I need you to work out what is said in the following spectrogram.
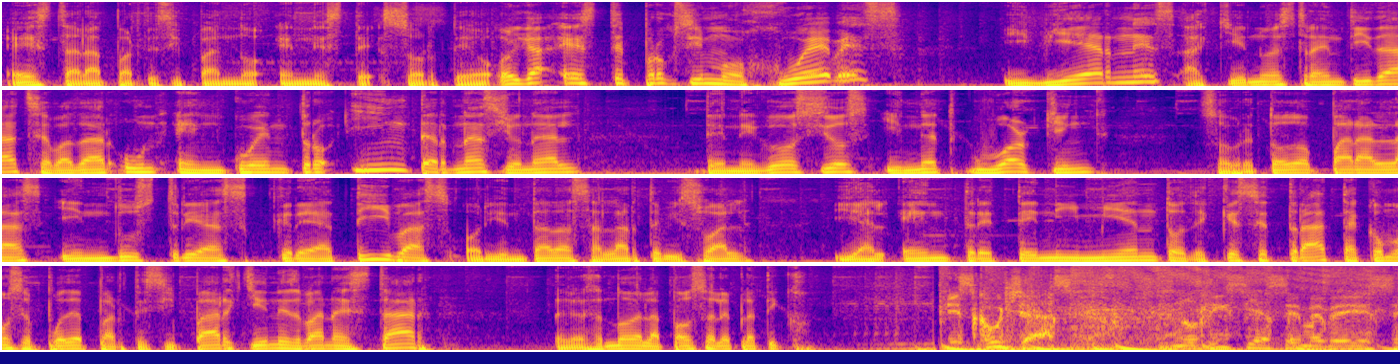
estará participando en este sorteo. Oiga, este próximo jueves y viernes aquí en nuestra entidad se va a dar un encuentro internacional de negocios y networking, sobre todo para las industrias creativas orientadas al arte visual y al entretenimiento. ¿De qué se trata? ¿Cómo se puede participar? ¿Quiénes van a estar? Regresando de la pausa le platico. Escuchas Noticias MBS,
